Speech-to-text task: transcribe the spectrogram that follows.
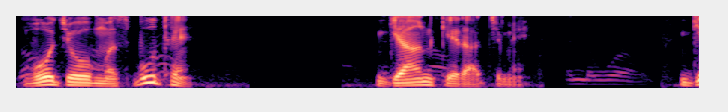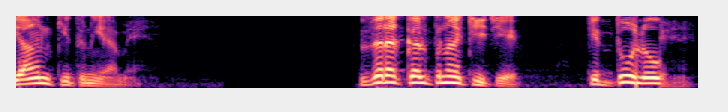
वो जो मज़बूत हैं, ज्ञान के राज्य में, ज्ञान की दुनिया में। जरा कल्पना कीजिए कि दो लोग हैं।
